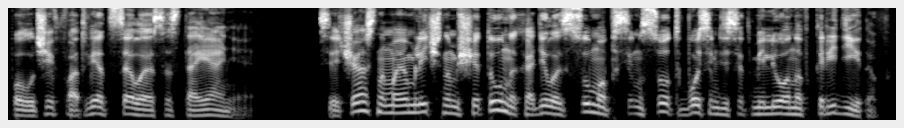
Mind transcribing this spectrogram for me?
получив в ответ целое состояние. Сейчас на моем личном счету находилась сумма в 780 миллионов кредитов.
